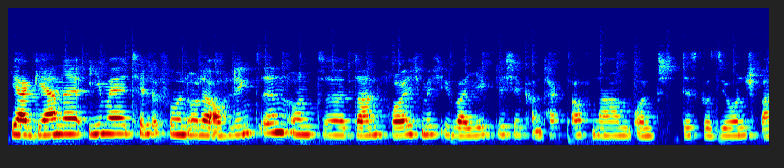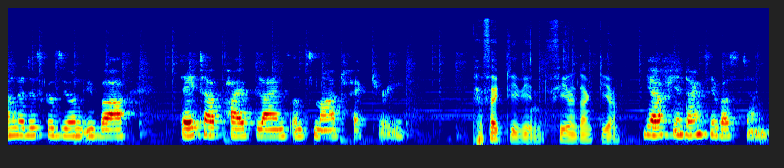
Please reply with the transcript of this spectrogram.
Ja, gerne E-Mail, Telefon oder auch LinkedIn und äh, dann freue ich mich über jegliche Kontaktaufnahmen und Diskussionen, spannende Diskussionen über Data Pipelines und Smart Factory. Perfekt, Vivian. Vielen Dank dir. Ja, vielen Dank, Sebastian.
